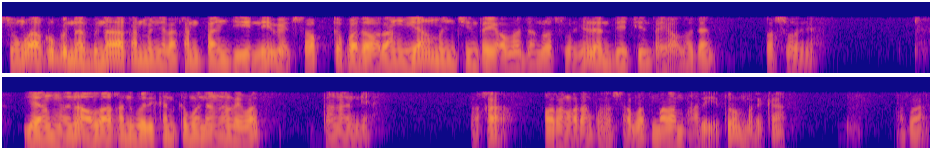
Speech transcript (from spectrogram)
Sungguh aku benar-benar akan menyerahkan panji ini besok kepada orang yang mencintai Allah dan Rasulnya dan dicintai Allah dan Rasulnya. Yang mana Allah akan memberikan kemenangan lewat tangannya. Maka orang-orang para sahabat malam hari itu mereka apa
